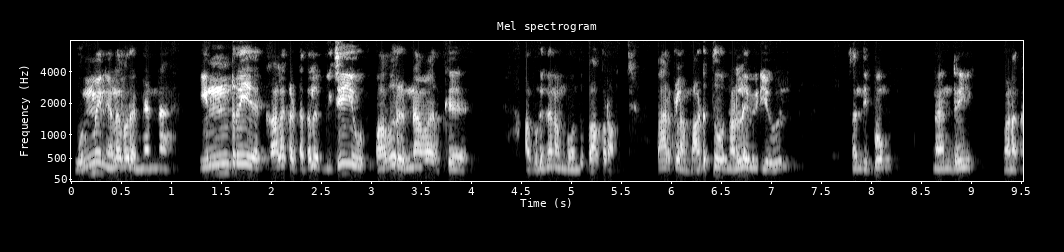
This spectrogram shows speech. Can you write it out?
உண்மை நிலவரம் என்ன? இன்றைய காலகட்டத்தில் விஜய் பவர் என்னவா இருக்கு? அப்படின்னு தான் நம்ம வந்து பார்க்குறோம். பார்க்கலாம். அடுத்த ஒரு நல்ல வீடியோவில் சந்திப்போம். நன்றி. வணக்கம்.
